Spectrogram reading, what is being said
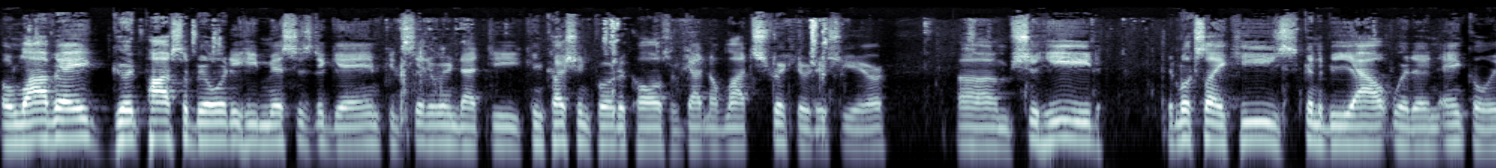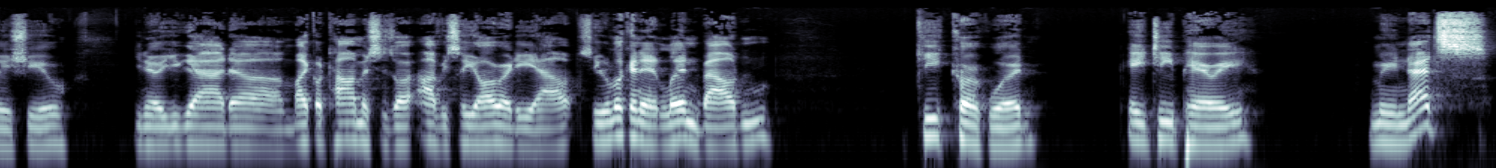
Olave, good possibility he misses the game, considering that the concussion protocols have gotten a lot stricter this year. Um, Shaheed, it looks like he's going to be out with an ankle issue. You know, you got uh, Michael Thomas is obviously already out. So you're looking at Lynn Bowden, Keith Kirkwood, A.T. Perry. I mean, that's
